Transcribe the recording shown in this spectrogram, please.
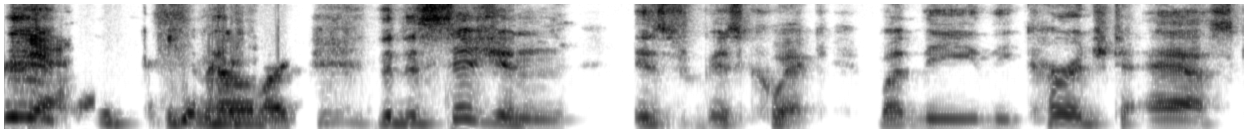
Yeah. you know, like the decision is is quick, but the the courage to ask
